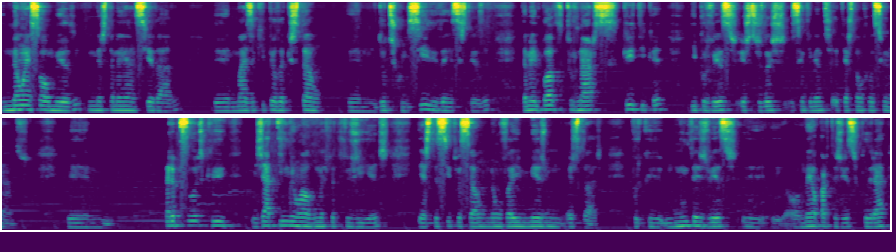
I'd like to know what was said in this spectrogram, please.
Não é só o medo, mas também a ansiedade, eh, mais aqui pela questão eh, do desconhecido e da incerteza, também pode tornar-se crítica e por vezes estes dois sentimentos até estão relacionados. Para pessoas que já tinham algumas patologias, esta situação não veio mesmo ajudar porque muitas vezes, eh, ou a maior parte das vezes, poderá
